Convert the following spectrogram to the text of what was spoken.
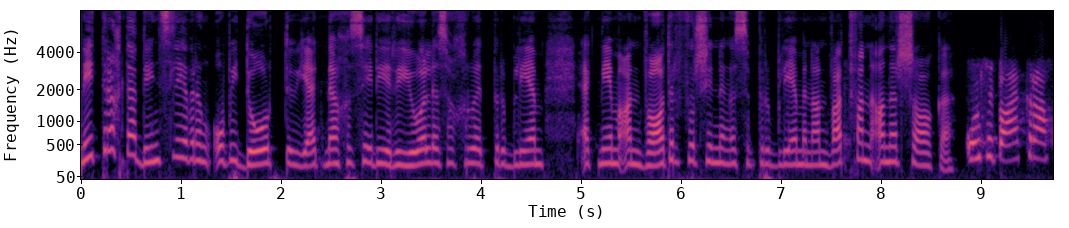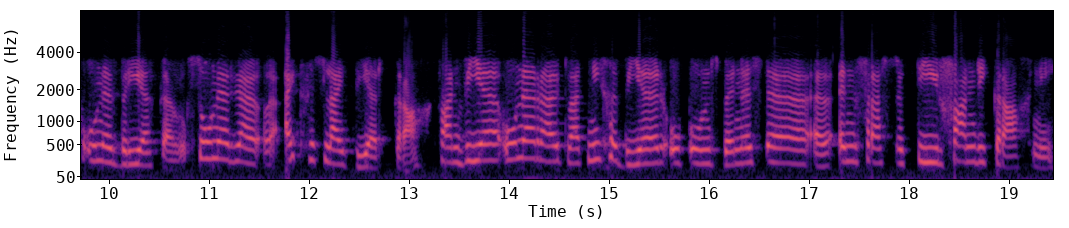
Net terug na dienslewering op die dorp toe. Jy het nou gesê die riool is 'n groot probleem. Ek neem aan watervoorsiening is 'n probleem en dan wat van ander sake? Ons het baie kragonderbreking sonder nou uitgesluit beurtkrag vanweë onderhoud wat nie gebeur op ons binneste uh, infrastruktuur van die krag nie nie.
